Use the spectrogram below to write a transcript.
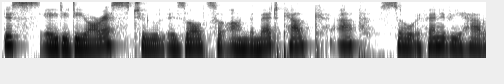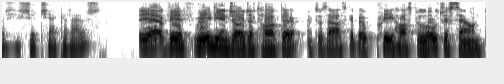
This ADDRS tool is also on the MedCalc app, so if any of you have it, you should check it out. Yeah, Viv, really enjoyed your talk there. I just ask about pre-hospital ultrasound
